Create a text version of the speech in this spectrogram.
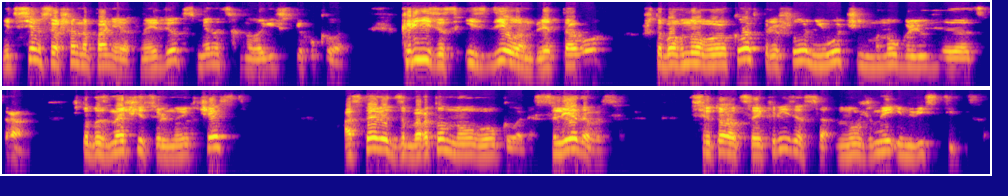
Ведь всем совершенно понятно, идет смена технологических укладов. Кризис и сделан для того, чтобы в новый уклад пришло не очень много э, стран, чтобы значительную их часть оставить за бортом нового уклада. Следовательно, в ситуации кризиса нужны инвестиции.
